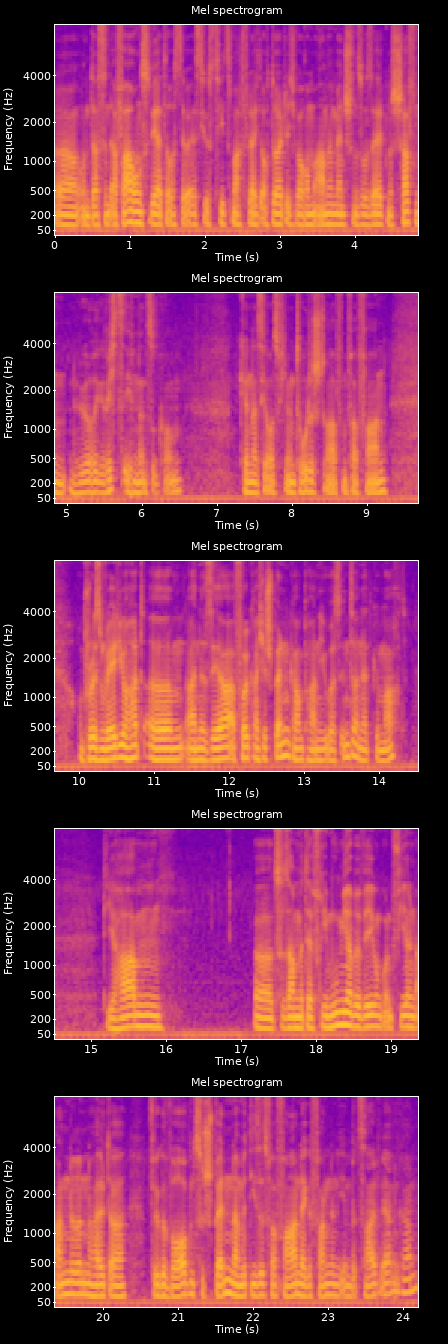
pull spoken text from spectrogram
Äh, und das sind Erfahrungswerte aus der US-Justiz, macht vielleicht auch deutlich, warum arme Menschen so selten es schaffen, in höhere Gerichtsebenen zu kommen. Wir kennen das ja aus vielen Todesstrafenverfahren. Und Prison Radio hat ähm, eine sehr erfolgreiche Spendenkampagne übers Internet gemacht. Die haben äh, zusammen mit der Free Mumia Bewegung und vielen anderen halt dafür geworben zu spenden, damit dieses Verfahren der Gefangenen eben bezahlt werden kann.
